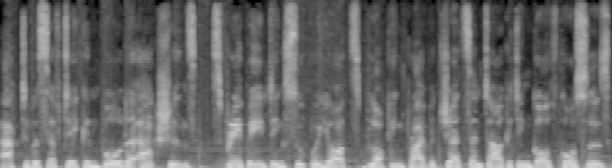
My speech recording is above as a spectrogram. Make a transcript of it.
activists have taken bolder actions, spray painting super yachts, blocking private jets, and targeting golf courses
